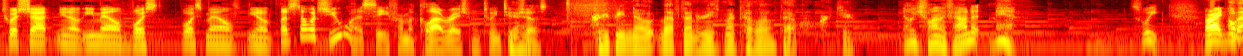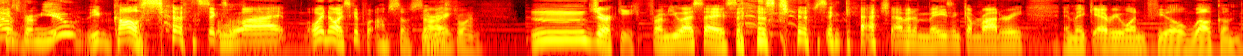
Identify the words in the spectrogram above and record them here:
Twitch chat. You know, email, voice, voicemail. You know, let us know what you want to see from a collaboration between two Yeah. shows. Creepy note left underneath my pillow. That won't work too. Oh, you finally found it, man. Sweet. All right. Oh, you that can, was from you. You can call us seven six five. Oh, wait, no, I skipped one. I'm so You sorry. missed one. Mmm, jerky from USA says Chips and Cash have an amazing camaraderie and make everyone feel welcomed.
